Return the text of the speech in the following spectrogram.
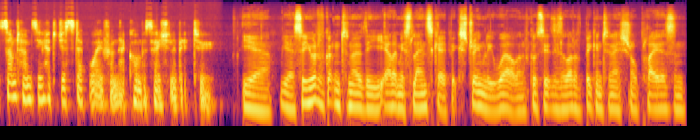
sometimes you had to just step away from that conversation a bit too. Yeah, yeah. So you would have gotten to know the LMS landscape extremely well. And of course, there's a lot of big international players and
